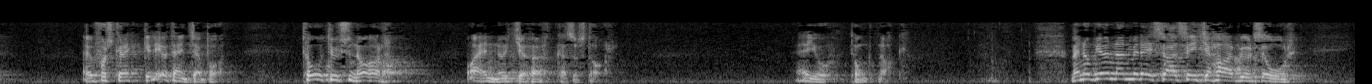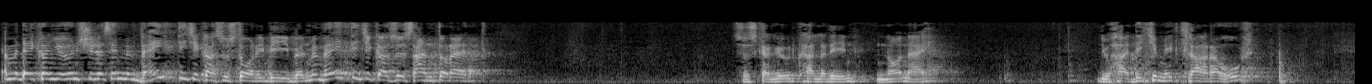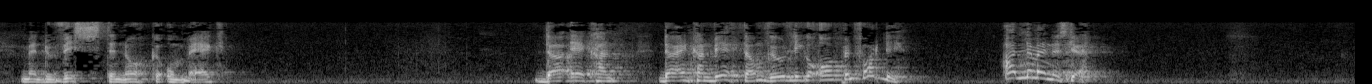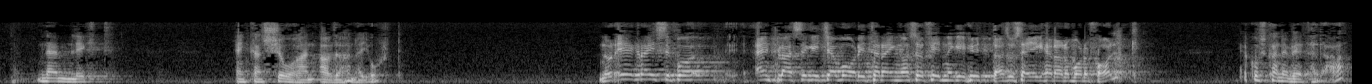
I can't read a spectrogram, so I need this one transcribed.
Det er jo forskrekkelig å tenke på. 2000 år og ennå ikke hørt hva som står. Det er jo tungt nok. Men nå begynner han med de som altså ikke har Guds ord. Ja, Men de kan jo unnskylde seg. Vi veit ikke hva som står i Bibelen. Vi veit ikke hva som er sant og rett. Så skal Gud kalle det inn. Nå, nei. Du hadde ikke mitt klare ord, men du visste noe om meg. Det en kan vite om Gud, ligger åpen for dem. Alle mennesker nemlig en kan se han av det han har gjort. Når jeg reiser på en plass jeg ikke har vært i terrenget, så finner jeg ei hytte, så sier jeg her har det vært folk. Ja, hvordan kan jeg vite det?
